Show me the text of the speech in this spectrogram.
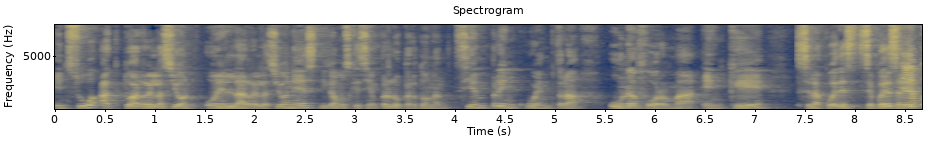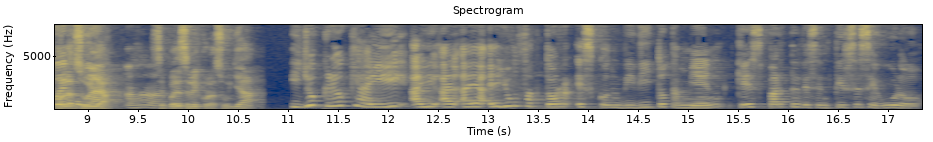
en su actual relación o en las relaciones, digamos que siempre lo perdonan, siempre encuentra una forma en que se la puede, se puede salir con la suya. Se puede salir con la suya. Y yo creo que ahí hay, hay, un factor escondidito también que es parte de sentirse seguro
